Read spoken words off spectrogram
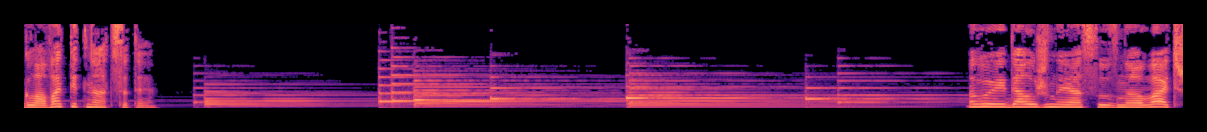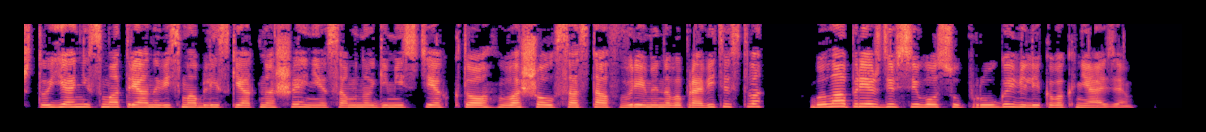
Глава пятнадцатая Вы должны осознавать, что я, несмотря на весьма близкие отношения со многими из тех, кто вошел в состав Временного правительства, была прежде всего супругой великого князя.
